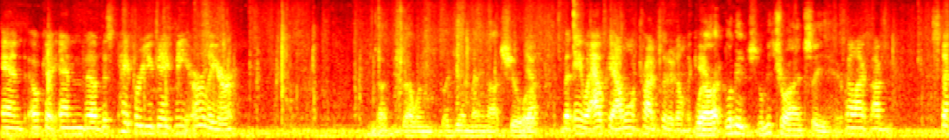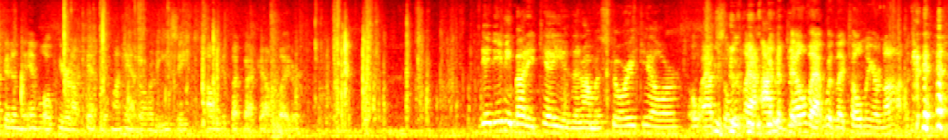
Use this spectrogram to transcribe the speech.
And, okay, and uh, this paper you gave me earlier, That, that one, again, may not show yeah, up. but anyway, okay, I won't try to put it on the camera. Well, let me, let me try and see here. Well, I, I've stuck it in the envelope here and I can't get my hand on it easy. I'll get that back out later. Did anybody tell you that I'm a storyteller? Oh, absolutely. I, I can tell that whether they told me or not.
